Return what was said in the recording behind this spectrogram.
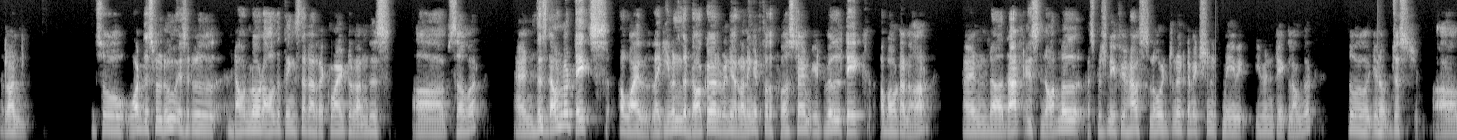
run so what this will do is it will download all the things that are required to run this uh, server. And this download takes a while. Like even in the Docker, when you're running it for the first time, it will take about an hour. And uh, that is normal, especially if you have slow internet connection, it may even take longer. So, you know, just uh,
